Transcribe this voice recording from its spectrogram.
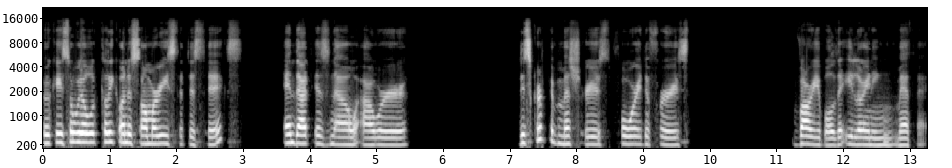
Okay, so we'll click on the summary statistics. And that is now our descriptive measures for the first variable, the e-learning method.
